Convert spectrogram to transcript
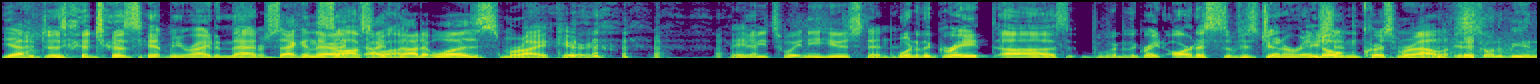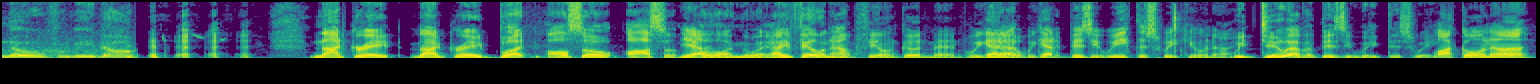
Yeah. it just it just hit me right in that For a second there, I, I thought it was Mariah Carey. Maybe it's Whitney Houston. one of the great uh, one of the great artists of his generation. Nope, Chris Morales. It's gonna be a no for me, dog. Not great, not great, but also awesome Yeah. along the way. How you feeling, Al? I'm feeling good, man. We got Yeah. a we got a busy week this week, you and I. we do have a busy week this week. a lot going on.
